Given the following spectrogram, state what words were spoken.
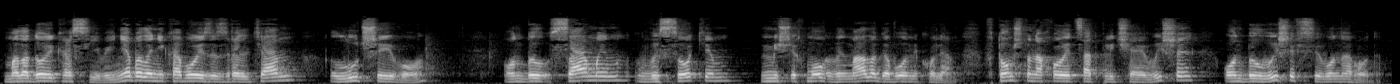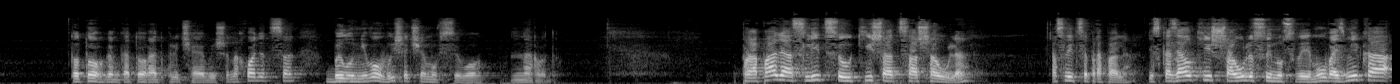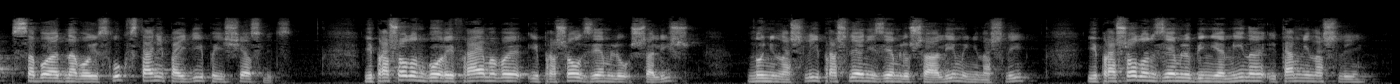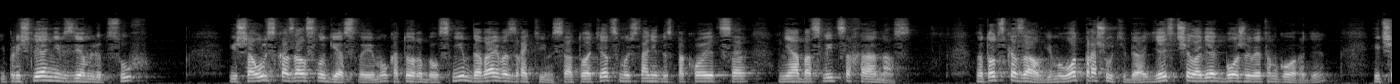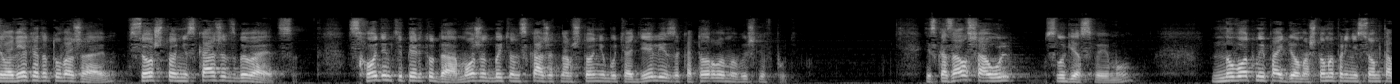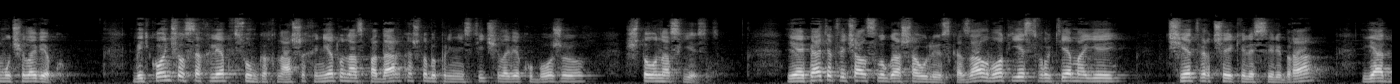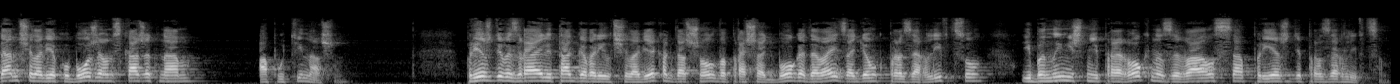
молодой и красивый. Не было никого из израильтян лучше его. Он был самым высоким Мишехмов Вимала Гаво Миколям. В том, что находится от плеча и выше, он был выше всего народа. Тот орган, который от плеча и выше находится, был у него выше, чем у всего народа. Пропали ослицы у Киша отца Шауля – Ослицы пропали. И сказал Киш Шаулю сыну своему, возьми-ка с собой одного из слуг, встань и пойди и поищи ослиц. И прошел он горы Ефраимовы, и прошел землю Шалиш, но не нашли. И прошли они землю Шаалим, и не нашли. И прошел он землю Беньямина, и там не нашли. И пришли они в землю Цуф. И Шауль сказал слуге своему, который был с ним, давай возвратимся, а то отец мой станет беспокоиться не об ослицах, а о нас. Но тот сказал ему, вот прошу тебя, есть человек Божий в этом городе, и человек этот уважаем, все, что не скажет, сбывается. Сходим теперь туда, может быть, он скажет нам что-нибудь о деле, из-за которого мы вышли в путь. И сказал Шауль слуге своему, ну вот мы пойдем, а что мы принесем тому человеку? Ведь кончился хлеб в сумках наших, и нет у нас подарка, чтобы принести человеку Божию, что у нас есть. И опять отвечал слуга Шаулю и сказал, вот есть в руке моей четверть шекеля серебра, я отдам человеку Божию, он скажет нам о пути нашем. Прежде в Израиле так говорил человек, когда шел вопрошать Бога, давай зайдем к прозорливцу, ибо нынешний пророк назывался прежде прозорливцем.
